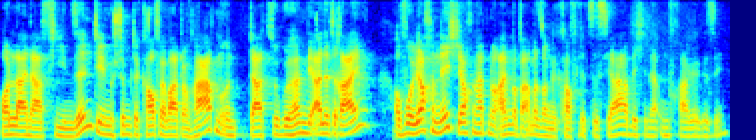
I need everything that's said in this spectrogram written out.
online-affin sind, die eine bestimmte Kauferwartung haben und dazu gehören wir alle drei, obwohl Jochen nicht. Jochen hat nur einmal bei Amazon gekauft letztes Jahr, habe ich in der Umfrage gesehen.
